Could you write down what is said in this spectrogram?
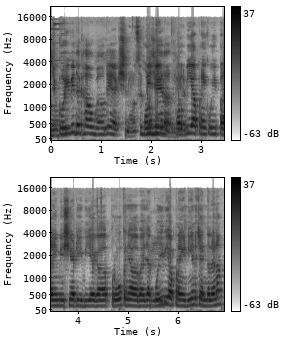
ਜੇ ਕੋਈ ਵੀ ਦਿਖਾਊਗਾ ਉਹਦੇ ਐਕਸ਼ਨ ਆ ਸਿੱਧੀ ਜੇਲ੍ਹ ਆ ਹੁਣ ਵੀ ਆਪਣੇ ਕੋਈ ਪ੍ਰਾਈਮ ਏਸ਼ੀਆ ਟੀਵੀ ਹੈਗਾ ਪ੍ਰੋ ਪੰਜਾਬ ਹੈ ਜਾਂ ਕੋਈ ਵੀ ਆਪਣਾ ਇੰਡੀਅਨ ਚੈਨਲ ਹੈ ਨਾ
